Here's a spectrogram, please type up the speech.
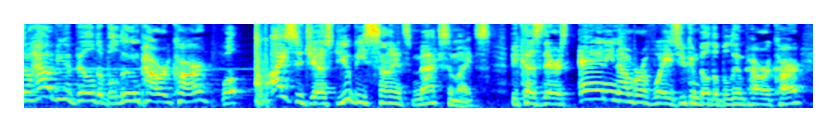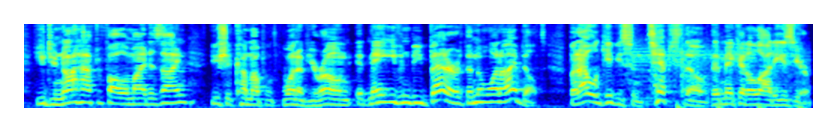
So how do you build a balloon-powered car? Well, I suggest you be science maximites because there's any number of ways you can build a balloon-powered car. You do not have to follow my design. You should come up with one of your own. It may even be better than the one I built. But I will give you some tips, though, that make it a lot easier.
